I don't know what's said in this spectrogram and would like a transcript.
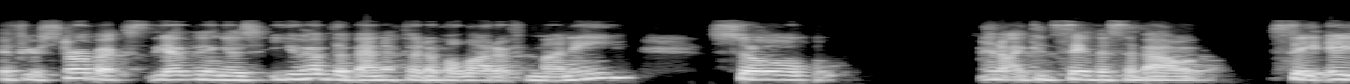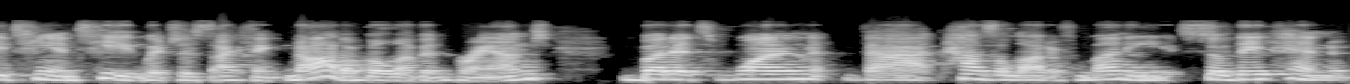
if you're starbucks the other thing is you have the benefit of a lot of money so and i could say this about say AT&T which is i think not a beloved brand but it's one that has a lot of money so they can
